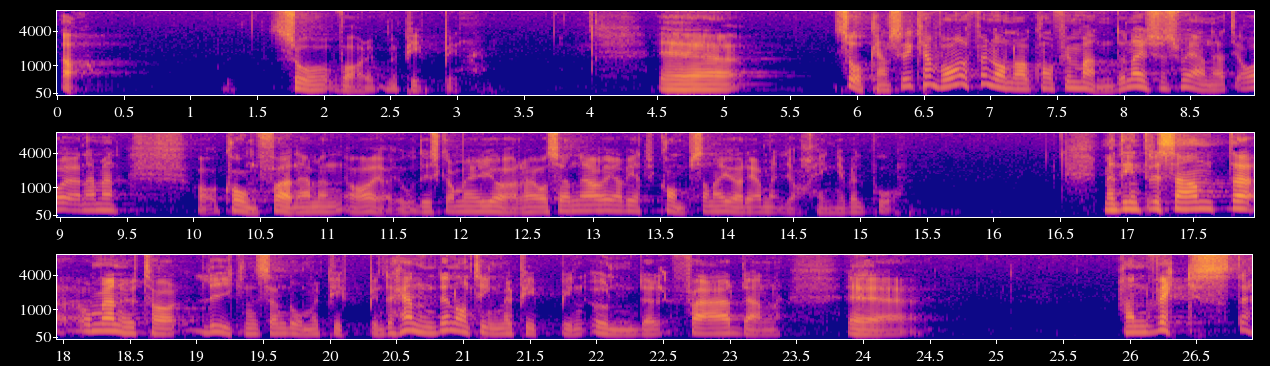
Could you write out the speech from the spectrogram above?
Ja, så var det med Pippin. Eh, så kanske det kan vara för någon av konfirmanderna i Sosmene att ja, nej men, ja, konfa, nej men, ja, ja, jo, det ska man ju göra. Och sen, ja, jag vet kompisarna gör det, ja, men jag hänger väl på. Men det intressanta, om jag nu tar liknelsen då med Pippin, det hände någonting med Pippin under färden. Eh, han växte.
